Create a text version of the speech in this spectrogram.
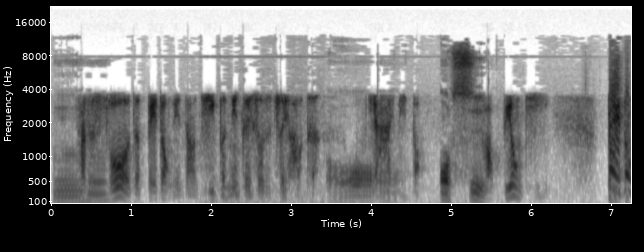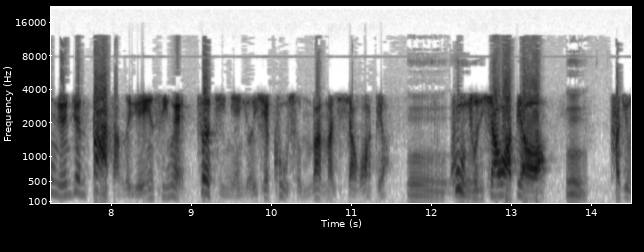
嗯，它是所有的被动元章基本面可以说是最好的，哦。股价还没动。哦是，好，不用急。被动元件大涨的原因是因为这几年有一些库存慢慢消化掉，嗯，库存消化掉哦，嗯。它就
